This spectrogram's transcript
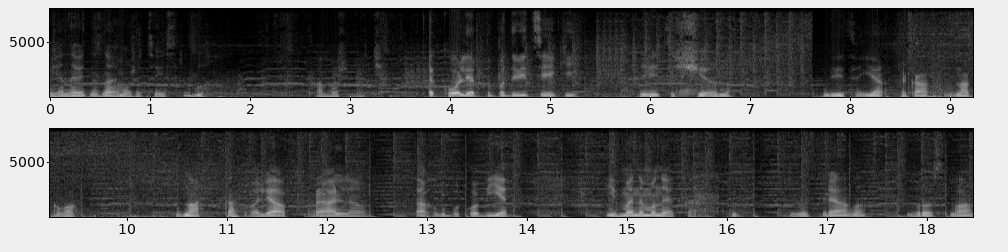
Я навіть не знаю, може це і срібло, а може мідь. Це колір, то подивіться який. Дивіться, ще одна. Дивіться, є така знакова знахідка. Голяв реально так глибоко б'є. І в мене монетка. Тут застрягла, вросла.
